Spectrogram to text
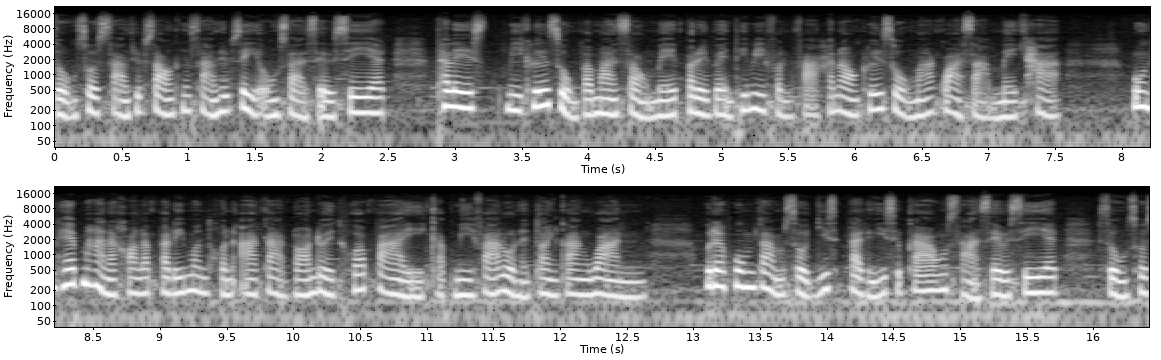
สูงสุด 32-34 องศาเซลเซียส ทะเลมีคลื่นสูงประมาณ 2 เมตร บริเวณที่มีฝนฟ้าขนองคลื่นสูงมากกว่า 3 เมตรค่ะกรุงเทพมหานครและปริมณฑลอากาศร้อนโดยทั่วไป กับมีฟ้าหลวในตอนกลางวัน อุณหภูมิต่ำสุด 28-29 องศาเซลเซียส สูงสุด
